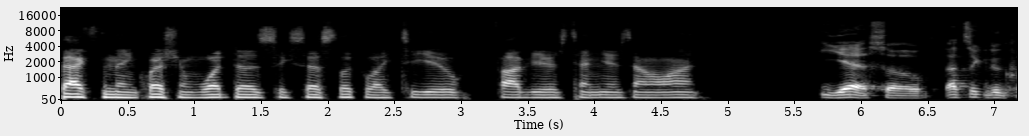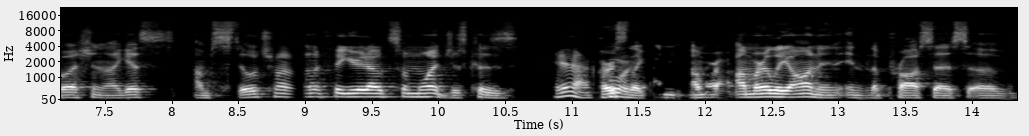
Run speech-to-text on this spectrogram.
back to the main question: What does success look like to you five years, ten years down the line? Yeah, so that's a good question. I guess I'm still trying to figure it out somewhat, just because. Yeah, personally, like I'm, I'm I'm early on in in the process of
